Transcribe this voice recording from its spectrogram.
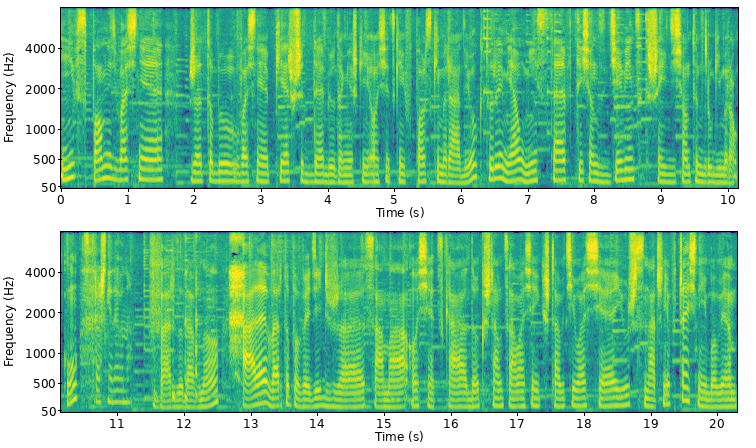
i wspomnieć właśnie, że to był właśnie pierwszy debiut Agnieszki Osieckiej w polskim radiu, który miał miejsce w 1962 roku. Strasznie dawno. Bardzo dawno, ale warto powiedzieć, że sama Osiecka dokształcała się i kształciła się już znacznie wcześniej, bowiem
